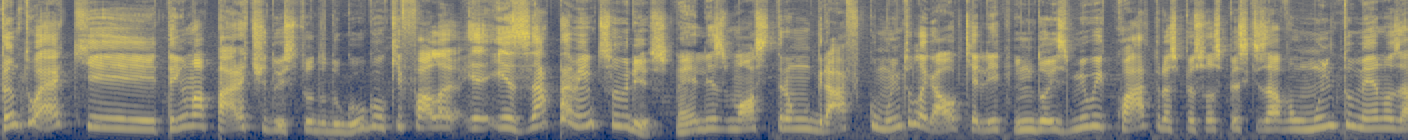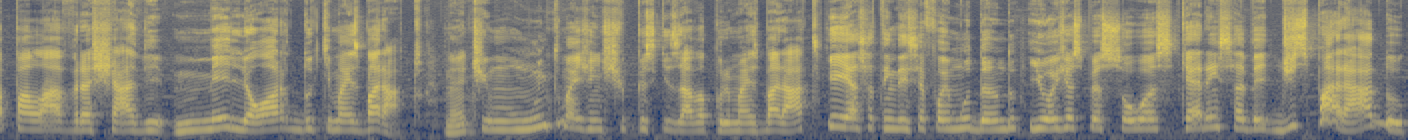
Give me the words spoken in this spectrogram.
Tanto é que tem uma parte do estudo do Google que fala exatamente sobre isso, né? Eles mostram um gráfico muito legal que ali em 2004 as pessoas pesquisavam muito menos a palavra-chave melhor do que mais barato, né? Tinha muito mais gente que pesquisava por mais barato e aí essa tendência foi mudando e hoje as pessoas querem saber disparado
